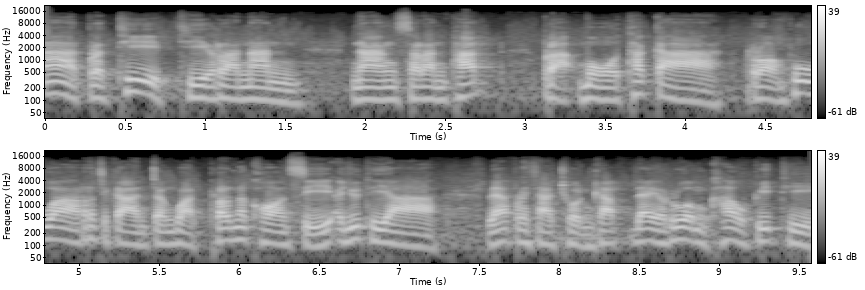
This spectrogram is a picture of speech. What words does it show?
นาถประทีปทีรานันท์นางสรันพัฒน์ประโมทกา รองผู้ว่าราชการจังหวัดพระนครศรีอยุธยา และประชาชนครับได้ร่วมเข้าพิธี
